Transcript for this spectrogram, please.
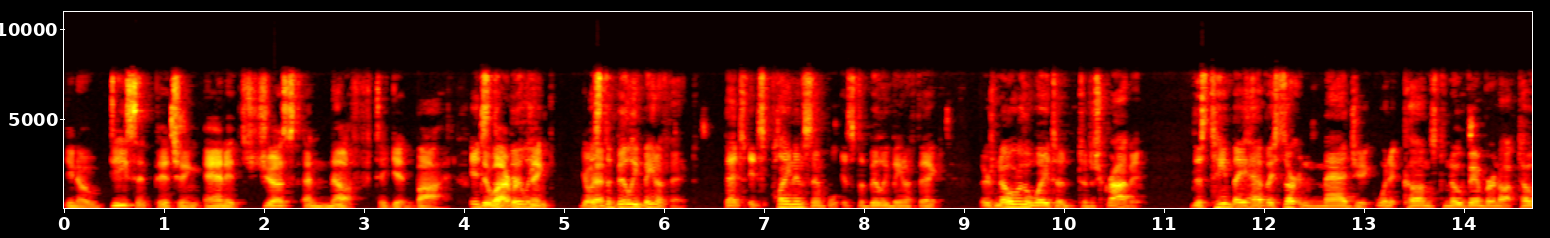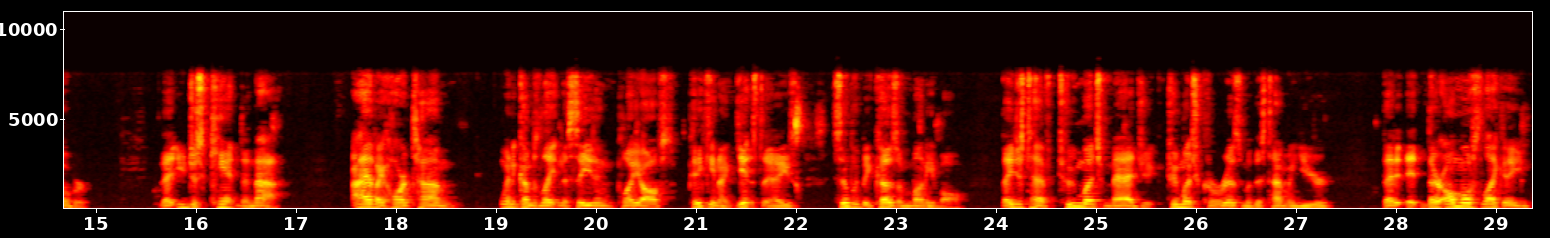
you know, decent pitching, and it's just enough to get by. It's Do I ever Billy- think? Go it's ahead. the Billy Beane effect. That's it's plain and simple. It's the Billy Beane effect. There's no other way to, to describe it. This team they have a certain magic when it comes to November and October that you just can't deny. I have a hard time when it comes late in the season, playoffs, picking against the A's simply because of Moneyball. They just have too much magic, too much charisma this time of year that it, it, they're almost like a,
